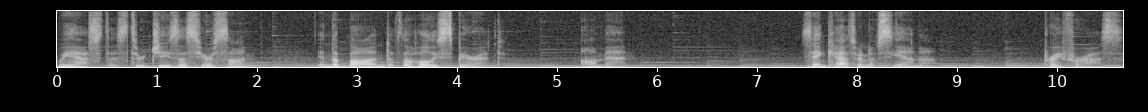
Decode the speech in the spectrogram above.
We ask this through Jesus, your Son, in the bond of the Holy Spirit. Amen. St. Catherine of Siena, pray for us.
